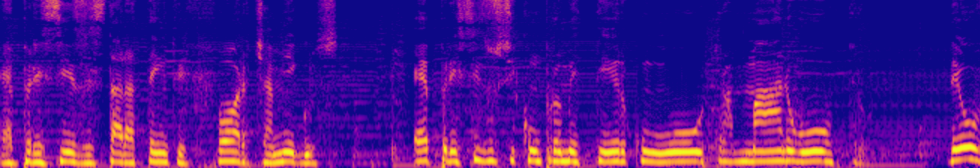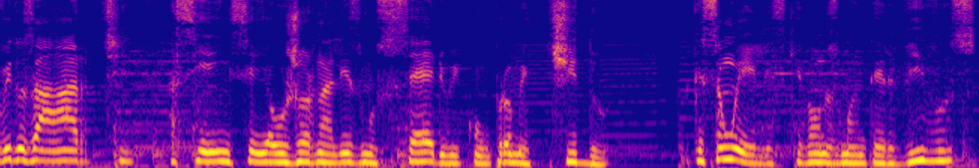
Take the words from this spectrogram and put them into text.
É preciso estar atento e forte, amigos. É preciso se comprometer com o outro, amar o outro. Dê ouvidos à arte, à ciência e ao jornalismo sério e comprometido, porque são eles que vão nos manter vivos,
